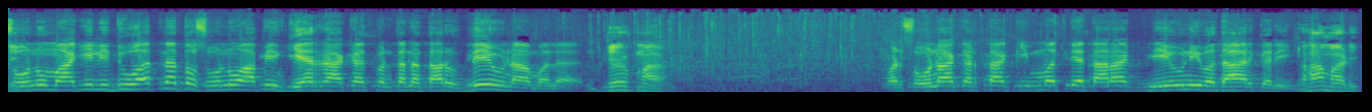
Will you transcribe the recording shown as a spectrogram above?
સોનું માગી લીધું હોત ને તો સોનું આપી ઘેર રાખત પણ તને તારું દેવ ના મળે. જય માં પણ સોના કરતા કિંમત તે તારા દેવની વધાર કરી. હા માડી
